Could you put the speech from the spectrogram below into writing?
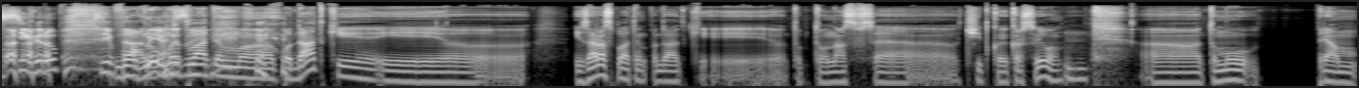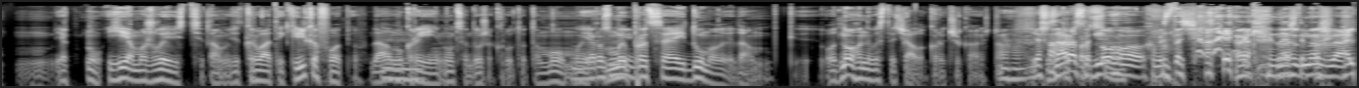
Всі групи, всі. Да, ну, Ми платимо податки і і зараз платимо податки. І, Тобто у нас все чітко і красиво. Тому прям як ну, є можливість там відкривати кілька ФОПів да, mm-hmm. в Україні. Ну це дуже круто. Тому ми ми про це й думали. Там одного не вистачало, коротше кажучи. Ага. Я Зараз одного вистачає. на, на жаль.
